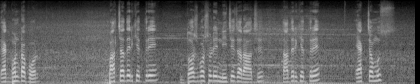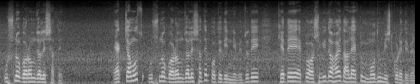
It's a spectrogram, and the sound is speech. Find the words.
এক ঘণ্টা পর বাচ্চাদের ক্ষেত্রে দশ বছরের নিচে যারা আছে, তাদের ক্ষেত্রে এক চামচ উষ্ণ গরম জলের সাথে। এক চামচ উষ্ণ গরম জলের সাথে প্রতিদিন নেবে। যদি খেতে একটু অসুবিধা হয়, তাহলে একটু মধু মিক্সড করে দেবেন।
